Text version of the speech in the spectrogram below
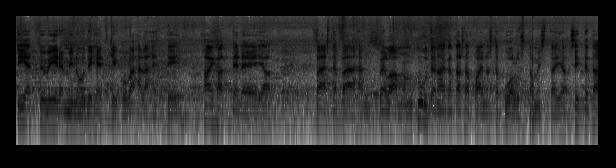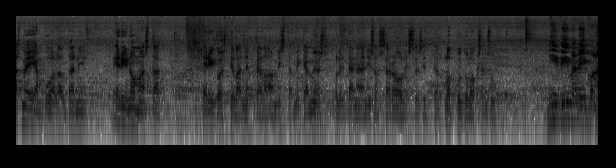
tietty viiden minuutin hetki, kun vähän lähdettiin haihattelee ja päästä päähän pelaamaan, mutta muuten aika tasapainosta puolustamista. Ja sitten taas meidän puolelta niin erinomasta erikoistilanne pelaamista, mikä myös oli tänään isossa roolissa sitten lopputuloksen suhteen. Niin viime viikon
